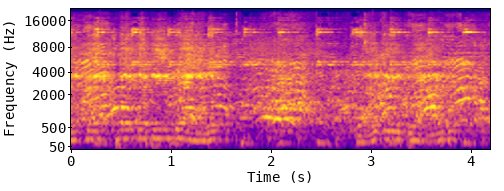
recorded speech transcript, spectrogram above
จังหวะใครจะดีกว่าครับขวาเจอขวาครับ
